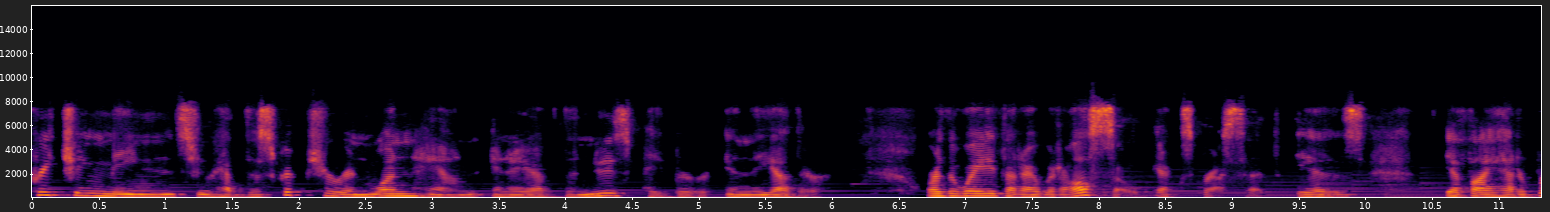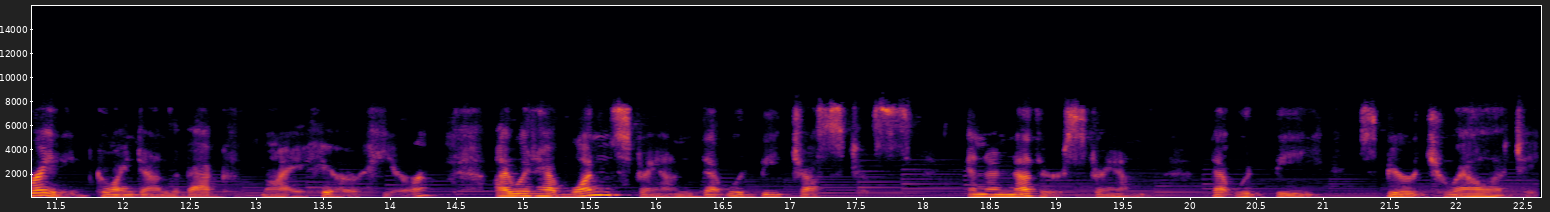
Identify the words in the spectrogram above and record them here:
preaching means you have the scripture in one hand and you have the newspaper in the other. Or the way that I would also express it is if I had a braid going down the back of my hair here, I would have one strand that would be justice and another strand that would be spirituality.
